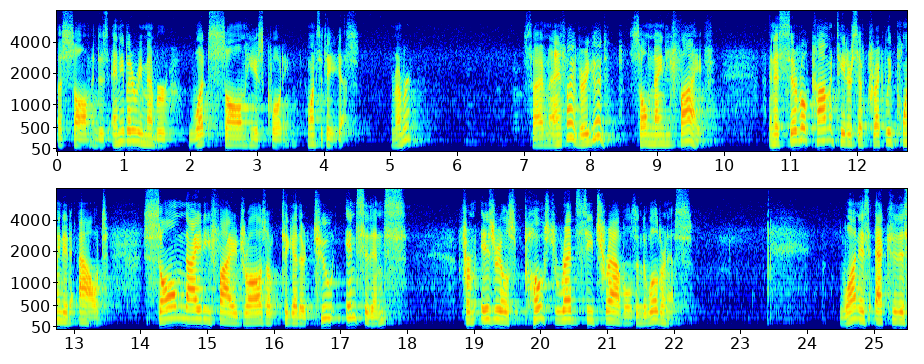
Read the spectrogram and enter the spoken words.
a psalm. And does anybody remember what psalm he is quoting? Who wants to take a guess? Remember? Psalm 95. Very good. Psalm 95. And as several commentators have correctly pointed out, Psalm 95 draws together two incidents from Israel's post Red Sea travels in the wilderness. One is Exodus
